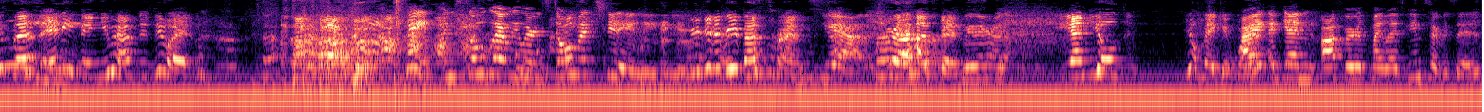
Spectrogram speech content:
she says anything, you have to do it. Hey, I'm so glad we learned so much today, ladies. We're gonna be best friends. Yeah. We're husbands. We're husbands. Yeah. And you'll you'll make it work. I again offer my lesbian services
